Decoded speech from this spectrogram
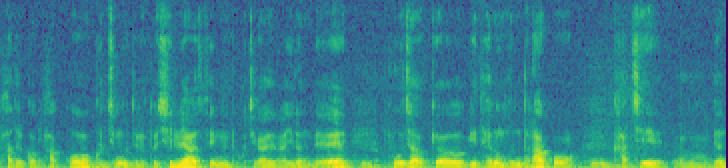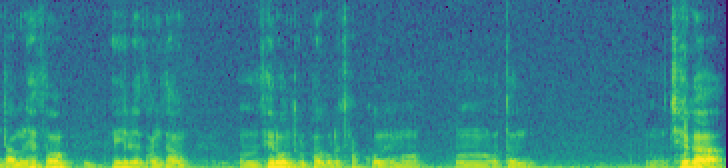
받을 건 받고 그 친구들이 또 신뢰할 수 있는 복지관이나 이런 데에 보호자 합격이 되는 분들하고 같이 어, 면담을 해서 회의를 해서 항상 어, 새로운 돌파구를 찾고 뭐 어, 어떤 어, 제가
